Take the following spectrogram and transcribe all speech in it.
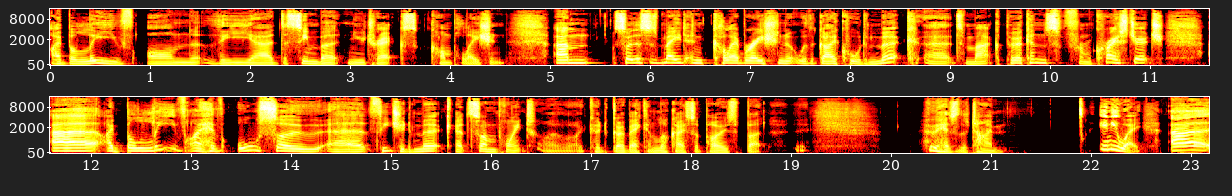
I believe, on the uh, December New Tracks compilation. Um, so this is made in collaboration with a guy called Merk. Uh, it's Mark Perkins from Christchurch. Uh, I believe I have also uh, featured Merk at some point. I could go back and look, I suppose, but who has the time? Anyway, uh,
